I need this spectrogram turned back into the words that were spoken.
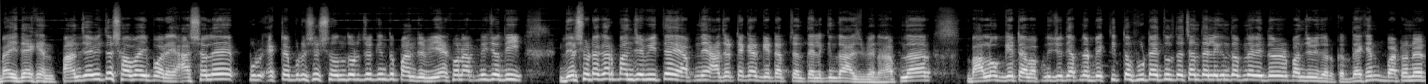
ভাই, দেখেন, পাঞ্জাবি তো সবাই পরে। আসলে একটা পুরুষের সৌন্দর্য কিন্তু পাঞ্জাবি। এখন আপনি যদি দেড়শো টাকার পাঞ্জাবিতে আপনি হাজার টাকার গেট আপ চান, তাহলে কিন্তু আসবে না। আপনার ভালো গেট আপ আপনি যদি আপনার ব্যক্তিত্ব ফুটাই তুলতে চান, তাহলে কিন্তু আপনার এই ধরনের পাঞ্জাবি দরকার। দেখেন বাটনের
